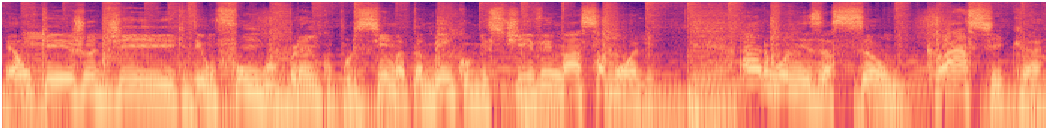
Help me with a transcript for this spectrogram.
É um queijo de que tem um fungo branco por cima, também comestível e massa mole. A harmonização clássica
